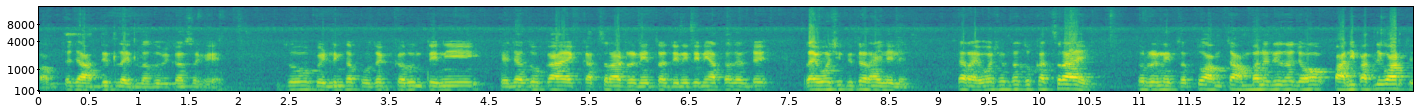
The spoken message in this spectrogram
आमच्या ज्या हद्दीतला इथला जो विकासक आहे जो बिल्डिंगचा प्रोजेक्ट करून त्यांनी त्याच्या जो काय कचरा ड्रेनेजचा त्यांनी त्यांनी आता त्यांचे रहिवाशी तिथे राहिलेले आहेत त्या रहिवाशांचा जो कचरा आहे तो ड्रेनेजचा तो आमच्या अंबा नदीचा जेव्हा पाणी पातळी वाढते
